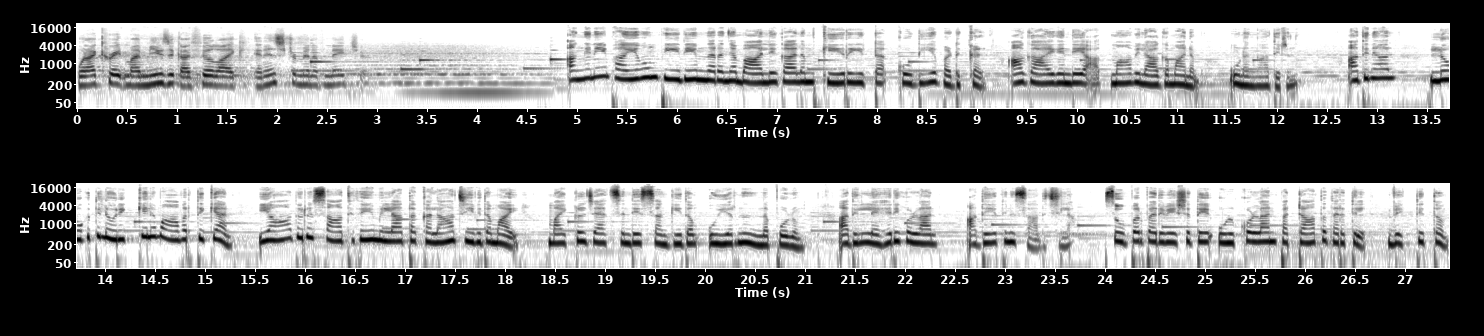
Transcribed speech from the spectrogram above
when I create my music, I feel like an instrument of nature. അങ്ങനെ ഭയവും ഭീതിയും നിറഞ്ഞ ബാല്യകാലം കീറിയിട്ട കൊടിയ വടുക്കൾ ആ ഗായകന്റെ ആത്മാവിലാകമാനം ഉണങ്ങാതിരുന്നു. അതിനാൽ ലോകത്തിൽ ഒരിക്കലും ആവർത്തിക്കാൻ യാതൊരു സാധ്യതയുമില്ലാത്ത കലാജീവിതമായി മൈക്കിൾ ജാക്സന്റെ സംഗീതം ഉയർന്നു നിന്നപ്പോഴും അതിൽ ലഹരി കൊള്ളാൻ അദ്ദേഹത്തിന് സാധിച്ചില്ല. സൂപ്പർ പരിവേഷത്തെ ഉൾക്കൊള്ളാൻ പറ്റാത്ത തരത്തിൽ വ്യക്തിത്വം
